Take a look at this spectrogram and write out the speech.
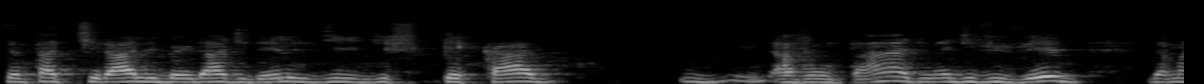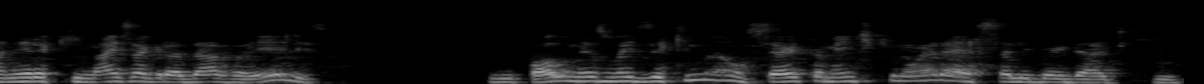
tentar tirar a liberdade deles de, de pecar à vontade, né, de viver da maneira que mais agradava a eles? E Paulo mesmo vai dizer que não, certamente que não era essa a liberdade que,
